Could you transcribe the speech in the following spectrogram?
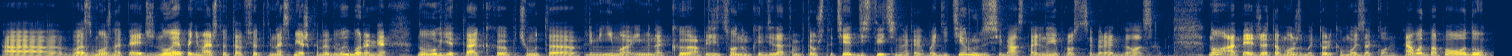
а, возможно, опять же, ну, я понимаю, что это все-таки насмешка над выборами, но выглядит так э, почему-то применимо именно к оппозиционным кандидатам, потому что те действительно как бы агитируют за себя, остальные просто собирают голоса. Но, опять же, это может быть только мой закон. А вот по поводу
